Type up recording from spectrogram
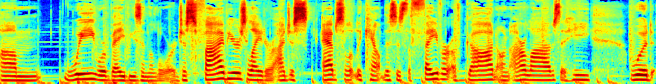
Um, we were babies in the Lord. Just five years later, I just absolutely count this as the favor of God on our lives that He would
